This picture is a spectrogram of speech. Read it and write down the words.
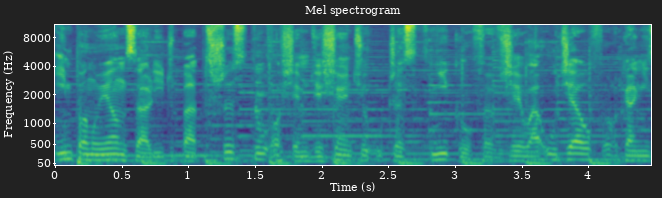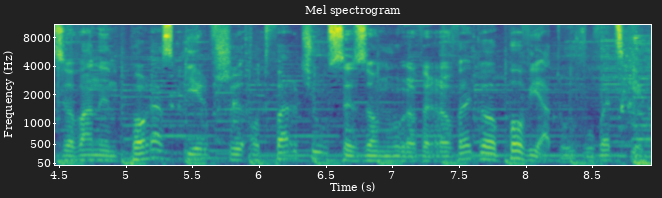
Imponująca liczba 380 uczestników wzięła udział w organizowanym po raz pierwszy otwarciu sezonu rowerowego powiatu lwóweckiego.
